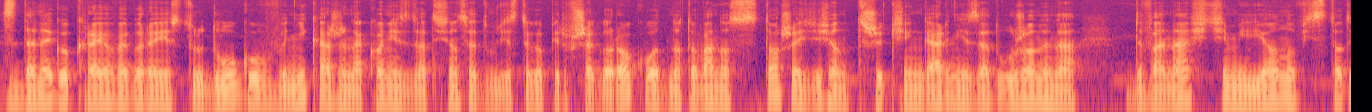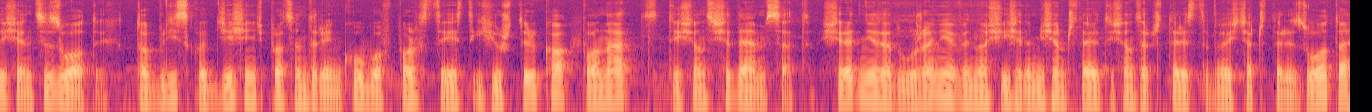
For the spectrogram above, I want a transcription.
Z danego Krajowego Rejestru Długów wynika, że na koniec 2021 roku odnotowano 163 księgarnie zadłużone na 12 milionów i 100 tysięcy złotych. To blisko 10% rynku, bo w Polsce jest ich już tylko ponad 1700. Średnie zadłużenie wynosi 74 424 zł,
